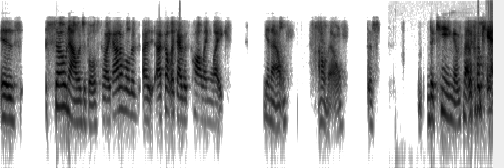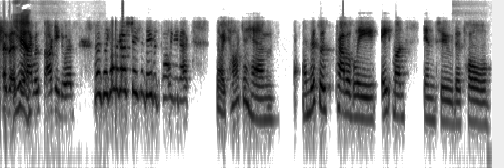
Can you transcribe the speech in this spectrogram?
is so knowledgeable. So I got a hold of, I, I felt like I was calling like you know, I don't know, this the king of medical cannabis yeah. when I was talking to him. I was like, oh my gosh, Jason David's calling me back. So I talked to him, and this was probably eight months into this whole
